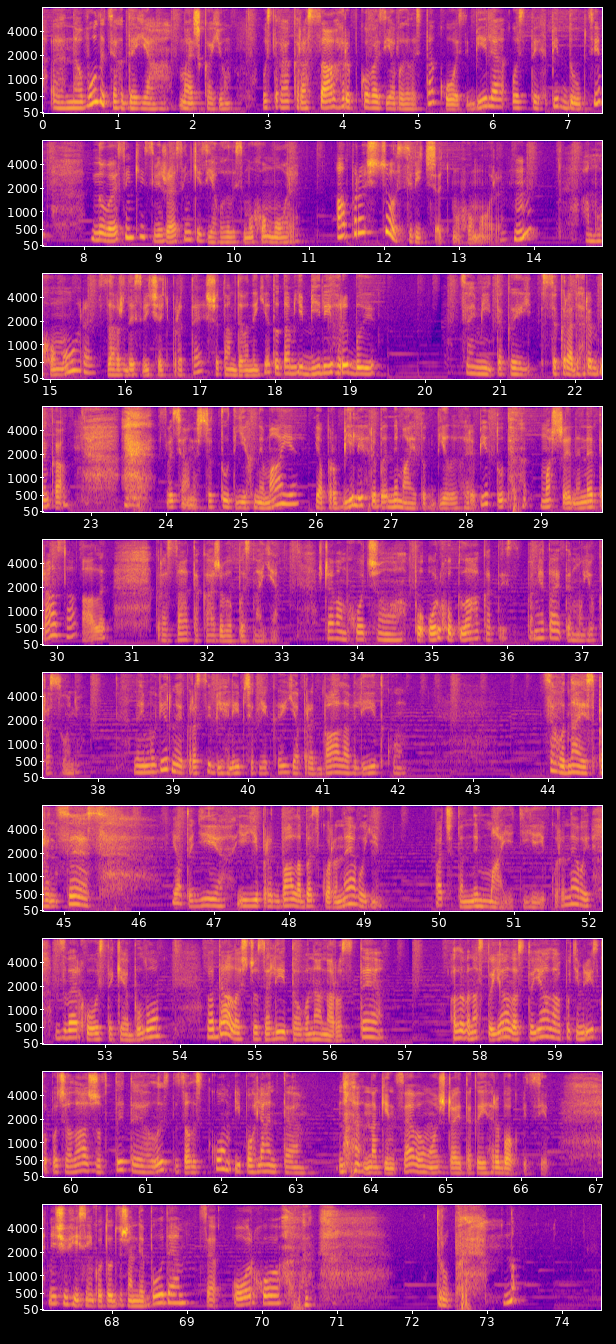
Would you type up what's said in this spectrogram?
е, на вулицях, де я мешкаю, ось така краса грибкова з'явилась. Так ось біля ось тих піддубців новесенькі, свіжесенькі з'явились мухомори. А про що свідчать мухомори? М? А мухомори завжди свідчать про те, що там, де вони є, то там є білі гриби. Це мій такий секрет грибника. Звичайно, що тут їх немає. Я про білі гриби, немає тут білих грибів, тут машини, не траса, але краса така живописна є. Ще вам хочу по орху плакатись. Пам'ятайте мою красуню. Неймовірної краси бігліпчик, який я придбала влітку. Це одна із принцес. Я тоді її придбала без кореневої. Бачите, немає тієї кореневої. Зверху ось таке було. Гадала, що за літо вона наросте, але вона стояла, стояла, а потім різко почала жовтити лист за листком, і погляньте на кінцевому ще й такий грибок підсів. Нічогісінько тут вже не буде. Це орхо труп. Ну,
